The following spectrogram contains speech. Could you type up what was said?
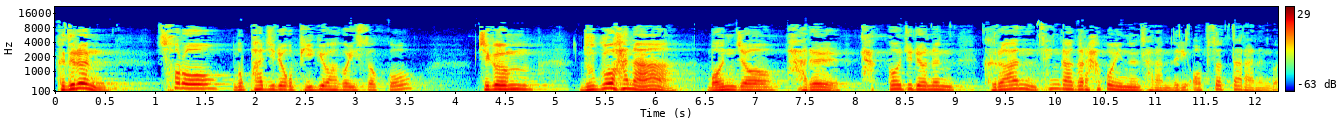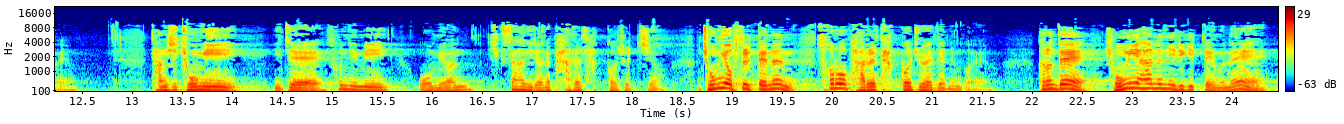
그들은 서로 높아지려고 비교하고 있었고 지금 누구 하나 먼저 발을 닦아주려는 그러한 생각을 하고 있는 사람들이 없었다라는 거예요. 당시 종이 이제 손님이 오면 식사하기 전에 발을 닦아줬죠. 종이 없을 때는 서로 발을 닦아줘야 되는 거예요. 그런데 종이 하는 일이기 때문에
